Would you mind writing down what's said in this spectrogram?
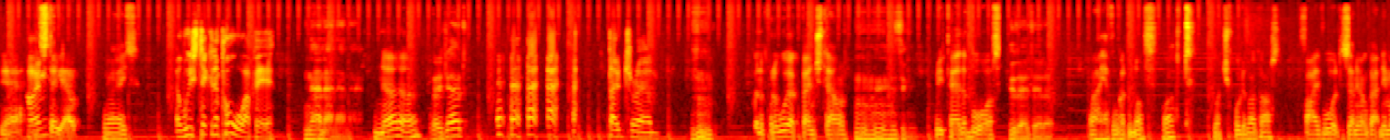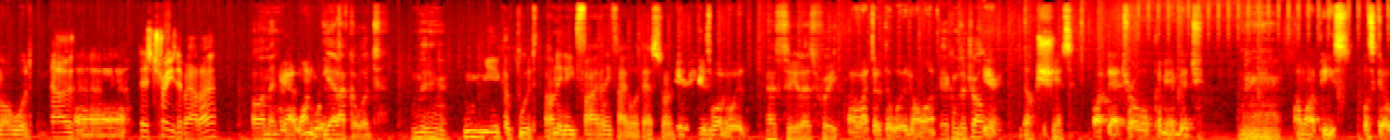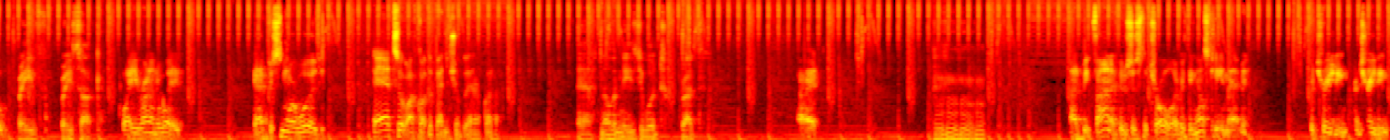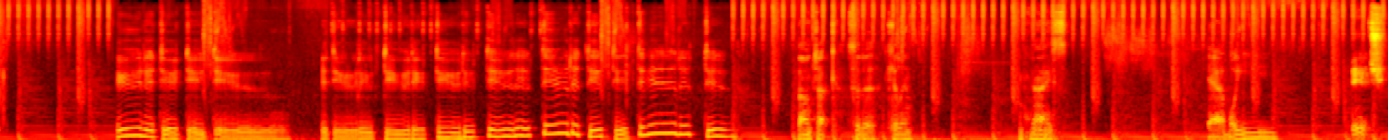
Yeah, I'm- stay out. Right. Are we sticking a pool up here? No, no, no, no. No, no. I'm gonna drown. Don't drown. Gonna put a workbench down. Repair the boat. that, do that. Oh, I haven't got enough. What? What much wood have I got? Five wood. Has anyone got any more wood? No, Uh, there's trees about, huh? Oh, I meant. I got one wood. Yeah, I've got wood. Yeah, mm, got wood. I only need five. I need five wood there, so. Here, here's one wood. That's two, that's three. Oh, I took the wood. Hold on. Here comes a troll. Here, Oh, shit. fuck that troll. Come here, bitch. Mm. I want a piece. Let's go. Brave, brave talk. Why are you running away? After some more wood. Yeah, so I've got the bench up there. I've got it. Yeah, no one needs your wood, Brad. All right. I'd be fine if it was just a troll. Everything else came at me. Retreating, retreating. Do do do do do. Do do do do do do do do do do do do do do. Soundtrack to the killing. Nice. Yeah, boy. Bitch.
